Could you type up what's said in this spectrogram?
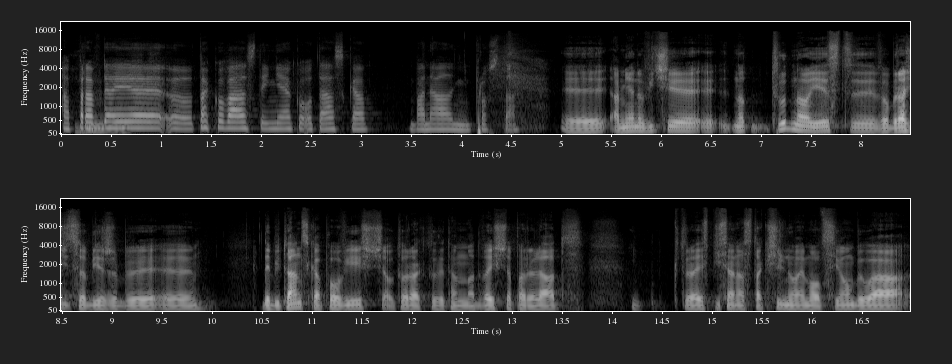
A pravda je e, taková stejně jako otázka banální, prostá. A mianowicie, no, trudno jest wyobrazić sobie, żeby debiutancka powieść autora, który tam ma 20 parę lat, która jest pisana z tak silną emocją, była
